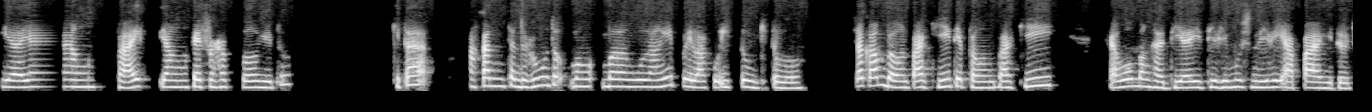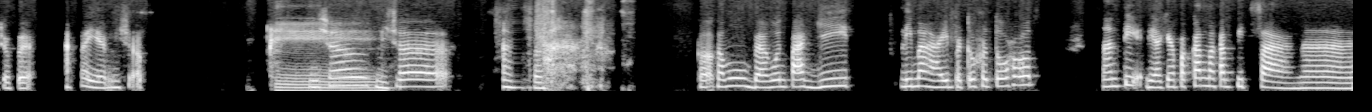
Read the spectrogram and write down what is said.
ya yang baik, yang favorable gitu, kita akan cenderung untuk mengulangi perilaku itu gitu loh. So kamu bangun pagi, tiap bangun pagi kamu menghadiahi dirimu sendiri apa gitu. Coba apa ya misal? Misal bisa apa? Kalau kamu bangun pagi lima hari berturut-turut nanti di akhir pekan makan pizza. Nah.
